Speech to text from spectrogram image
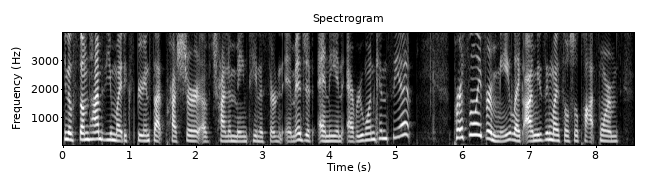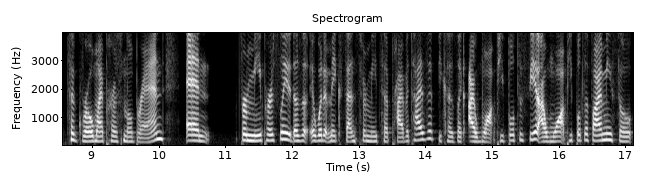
you know, sometimes you might experience that pressure of trying to maintain a certain image if any and everyone can see it. Personally for me, like I'm using my social platforms to grow my personal brand and for me personally, it doesn't it wouldn't make sense for me to privatize it because like I want people to see it. I want people to find me, so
